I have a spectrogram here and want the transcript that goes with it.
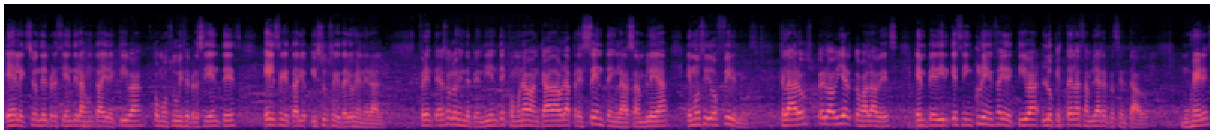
es la elección del presidente de la Junta Directiva como sus vicepresidentes, el secretario y subsecretario general. Frente a eso los independientes, como una bancada ahora presente en la Asamblea, hemos sido firmes claros, pero abiertos a la vez, en pedir que se incluya en esa directiva lo que está en la Asamblea representado. Mujeres,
